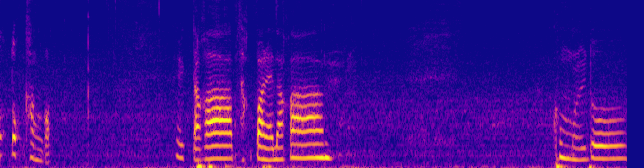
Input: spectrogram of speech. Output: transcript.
똑똑한 것. 여기다가 닭발에다가 국물도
